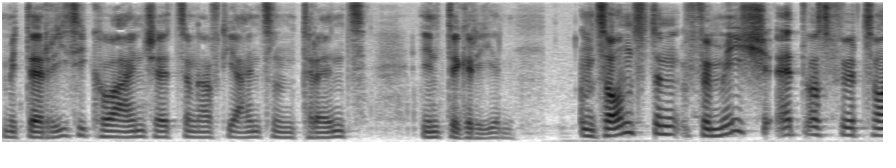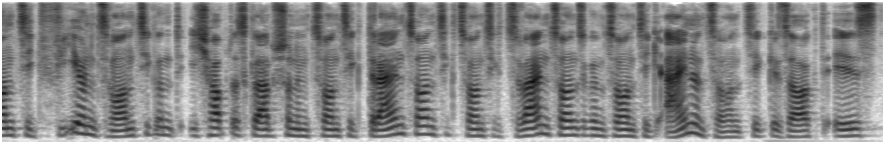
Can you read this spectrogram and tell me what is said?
mit der Risikoeinschätzung auf die einzelnen Trends integrieren. Ansonsten für mich etwas für 2024 und ich habe das glaube ich schon im 2023, 2022 und 2021 gesagt, ist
